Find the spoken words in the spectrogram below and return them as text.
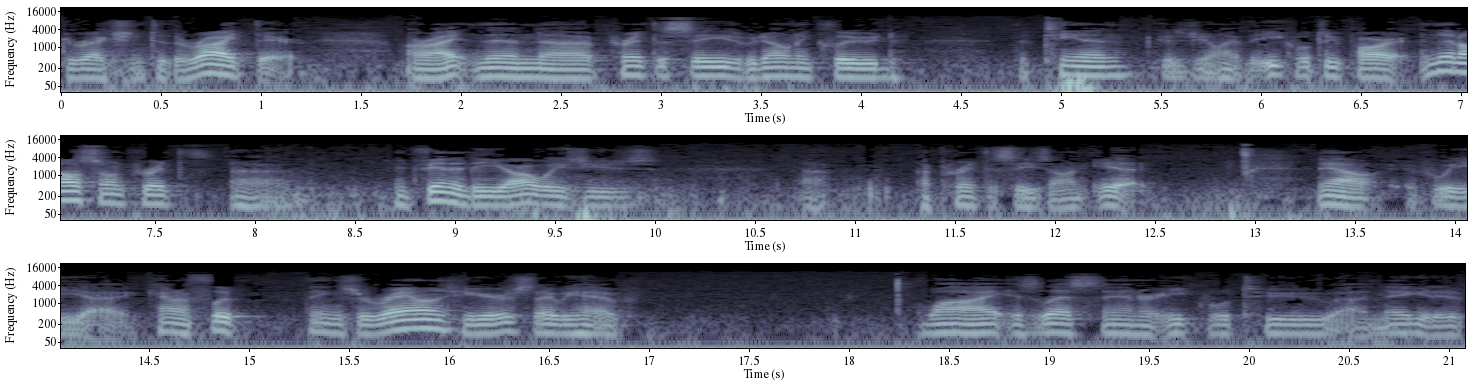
direction to the right there. All right, and then uh, parentheses, we don't include the 10 because you don't have the equal to part. And then also in uh, infinity, you always use uh, a parentheses on it. Now, if we uh, kind of flip things around here, say we have y is less than or equal to uh, negative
